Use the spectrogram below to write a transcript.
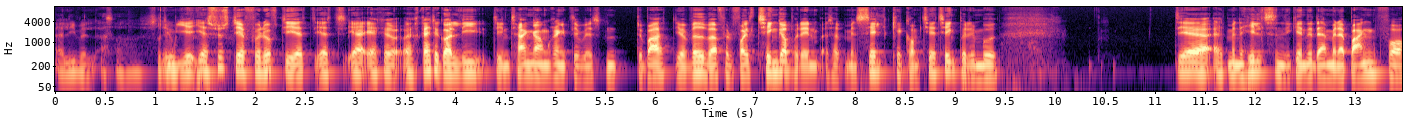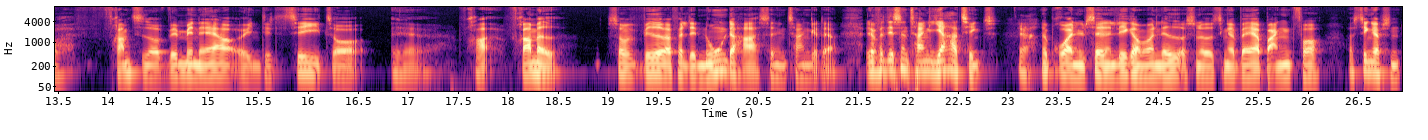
alligevel. Altså, så det er jo, Jamen, jeg, jeg synes, det er fornuftigt. At, jeg, jeg, jeg kan rigtig godt lide dine tanker omkring det. Hvis den, det er bare, jeg ved i hvert fald, at folk tænker på den, altså man selv kan komme til at tænke på den måde. Det er, at man hele tiden igen det der, man er bange for fremtiden, og hvem man er, og identitet, og øh, fra, fremad. Så ved jeg i hvert fald, at det er nogen, der har sådan en tanke der. I hvert fald, det er sådan en tanke, jeg har tænkt. Ja. Når jeg prøver at analysere den, ligger mig ned og sådan noget, og tænker, hvad er jeg bange for? Og så tænker jeg sådan,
